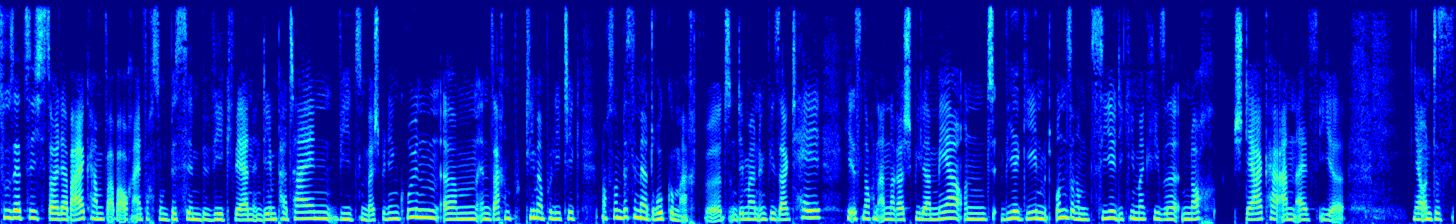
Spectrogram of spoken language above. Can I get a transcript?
Zusätzlich soll der Wahlkampf aber auch einfach so ein bisschen bewegt werden, indem Parteien wie zum Beispiel den Grünen ähm, in Sachen Klimapolitik noch so ein bisschen mehr Druck gemacht wird, indem man irgendwie sagt, hey, hier ist noch ein anderer Spieler mehr und wir gehen mit unserem Ziel die Klimakrise noch stärker an als ihr. Ja, und das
